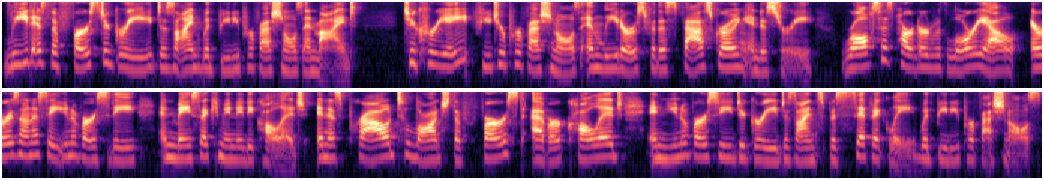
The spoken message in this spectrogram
Lead is the first degree designed with beauty professionals in mind. To create future professionals and leaders for this fast growing industry, Rolfs has partnered with L'Oreal, Arizona State University, and Mesa Community College and is proud to launch the first ever college and university degree designed specifically with beauty professionals.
